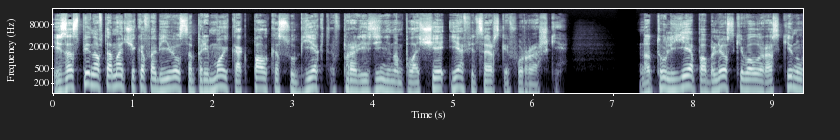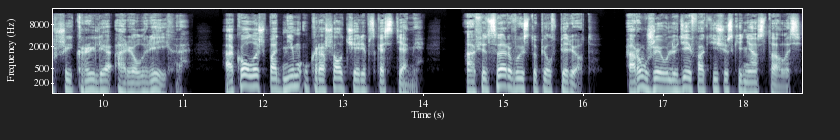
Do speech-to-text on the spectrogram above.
Из-за спин автоматчиков объявился прямой, как палка, субъект в прорезиненном плаще и офицерской фуражке. На тулье поблескивал раскинувший крылья орел рейха, а колыш под ним украшал череп с костями. Офицер выступил вперед. Оружия у людей фактически не осталось.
